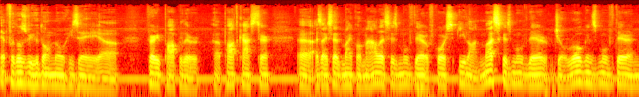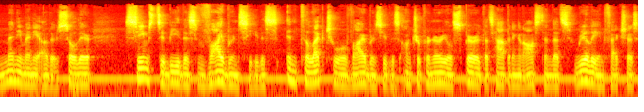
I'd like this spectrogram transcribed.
And for those of you who don't know, he's a uh, very popular podcaster. as I said, Michael Malice has moved there. Of course, Elon Musk has moved there. Joe Rogan's moved there, and many, many others. So there seems to be this vibrancy, this intellectual vibrancy, this entrepreneurial spirit that's happening in Austin that's really infectious.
